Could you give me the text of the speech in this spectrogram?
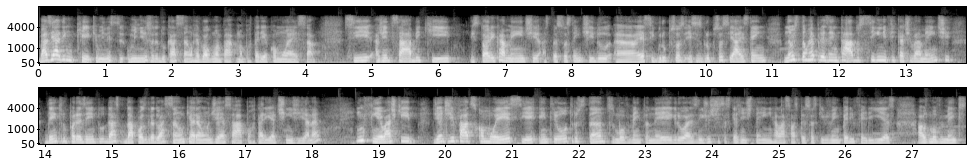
Baseado em quê que o ministro, o ministro da Educação revoga uma, uma portaria como essa? Se a gente sabe que historicamente as pessoas têm tido uh, esse grupo, esses grupos sociais têm, não estão representados significativamente dentro, por exemplo, da, da pós-graduação, que era onde essa portaria atingia, né? Enfim, eu acho que diante de fatos como esse, entre outros tantos, o movimento negro, as injustiças que a gente tem em relação às pessoas que vivem em periferias, aos movimentos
